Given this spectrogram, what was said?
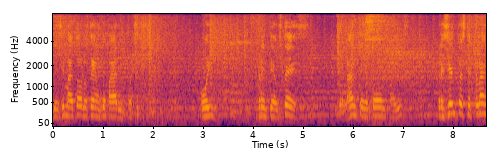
y encima de todo nos tengan que pagar impuestos. Hoy, frente a ustedes, delante de todo el país, presento este plan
